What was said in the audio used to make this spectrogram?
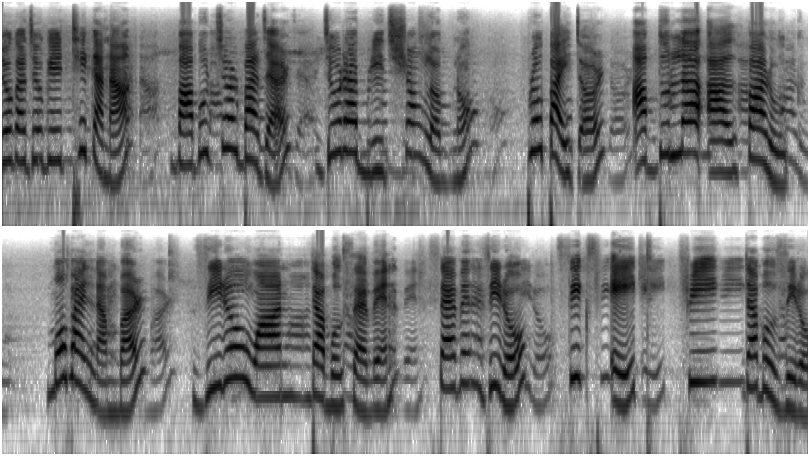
যোগাযোগের ঠিকানা বাবুরচর বাজার, জোড়া ব্রিজ সংলগ্ন, proprietor, Abdullah Al Faruk. Mobile number zero one double seven seven zero six eight three double zero.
